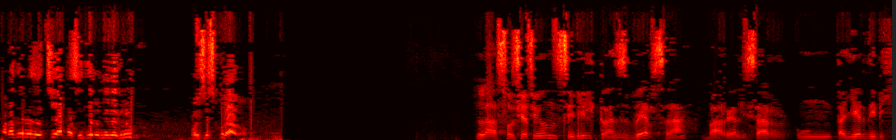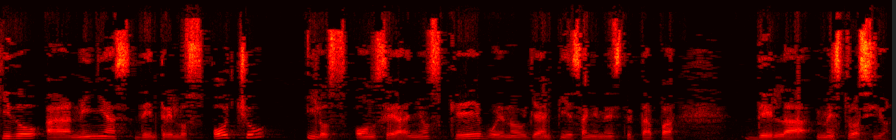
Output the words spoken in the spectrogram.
Para Diario de Chiapas y Tierra Media Group, Moisés Curado. La Asociación Civil Transversa va a realizar un taller dirigido a niñas de entre los 8 y los 11 años que, bueno, ya empiezan en esta etapa de la menstruación.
